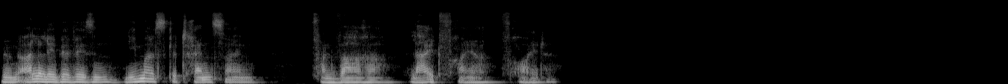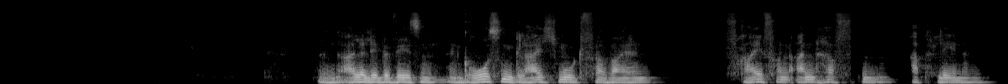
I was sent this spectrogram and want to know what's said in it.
Mögen alle Lebewesen niemals getrennt sein von wahrer, leidfreier Freude. Mögen alle Lebewesen in großem Gleichmut verweilen frei von Anhaften, Ablehnen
